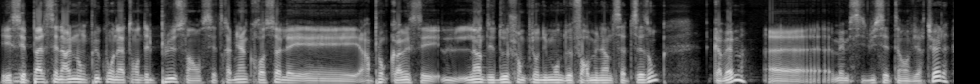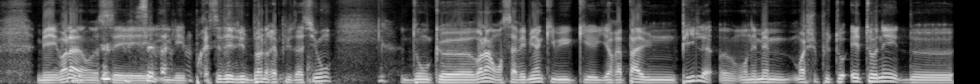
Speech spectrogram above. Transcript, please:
et c'est pas le scénario non plus qu'on attendait le plus. Enfin, on sait très bien que Russell est, rappelons quand même, c'est l'un des deux champions du monde de Formule 1 de cette saison, quand même, euh, même si lui c'était en virtuel. Mais voilà, c'est, il est précédé d'une bonne réputation, donc euh, voilà, on savait bien qu'il qu'il y aurait pas une pile. Euh, on est même, moi, je suis plutôt étonné de,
